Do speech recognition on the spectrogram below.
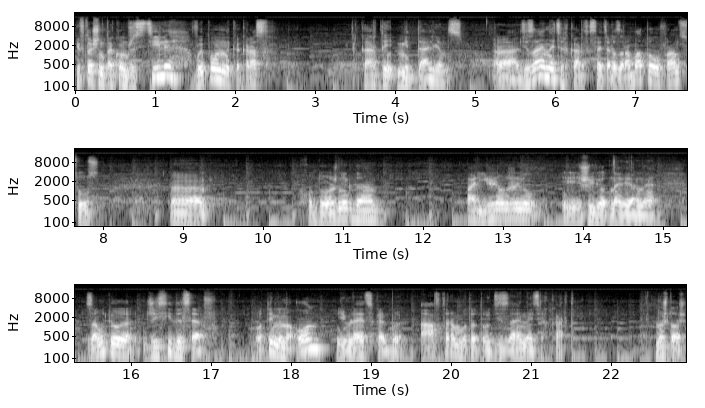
И в точно таком же стиле выполнены как раз карты Medallions. Дизайн этих карт, кстати, разрабатывал француз. Э, художник, да. В Париже он жил и живет, наверное. Зовут его GC Deserve. Вот именно он является как бы автором вот этого дизайна этих карт. Ну что ж,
